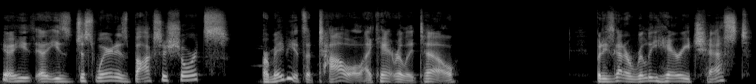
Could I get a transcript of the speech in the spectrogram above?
you know, he's uh, he's just wearing his boxer shorts, or maybe it's a towel. I can't really tell. But he's got a really hairy chest,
